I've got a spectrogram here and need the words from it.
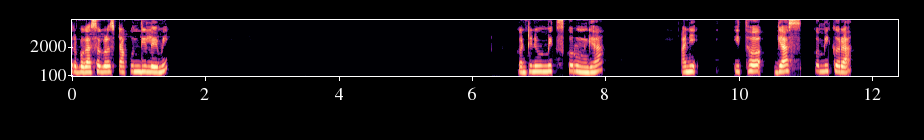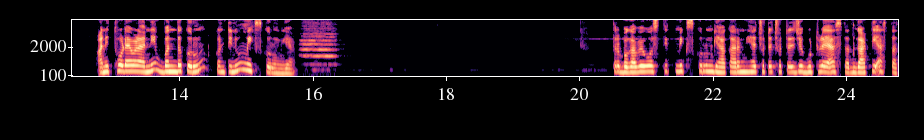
तर बघा सगळंच टाकून दिले मी. कंटिन्यू मिक्स करून घ्या. आणि इथं गॅस कमी करा. आणि थोड्या वेळाने बंद करून कंटिन्यू मिक्स करून घ्या. तर बघा व्यवस्थित मिक्स करून घ्या. कारण ह्या छोट्या छोट्या जे गुठळे असतात गाठी असतात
